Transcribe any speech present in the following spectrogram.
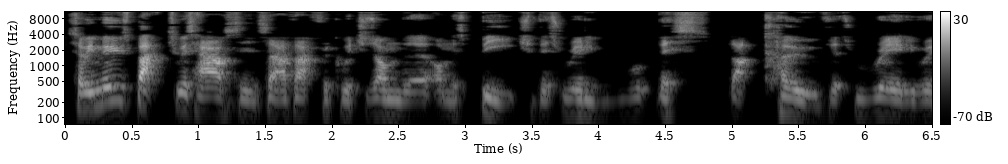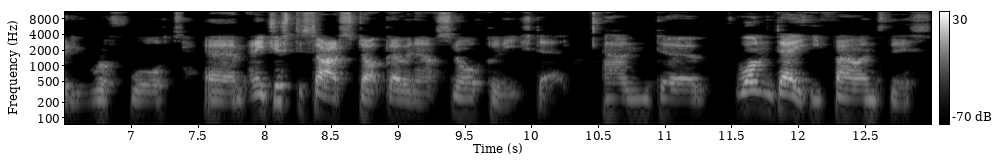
So he moves back to his house in South Africa, which is on the on this beach, this really this that cove that's really really rough water, um, and he just decided to start going out snorkeling each day. And uh, one day he finds this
